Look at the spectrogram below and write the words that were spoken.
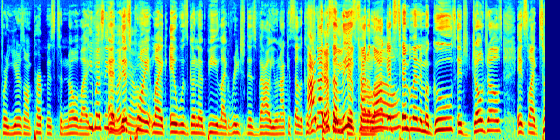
for years on purpose to know, like, He must at this now. point, like, it was gonna be like reach this value, and I could sell it because it's not just definitely Aaliyah's so. catalog. Well- it's Timbaland and Magoo's. It's JoJo's. It's like t-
